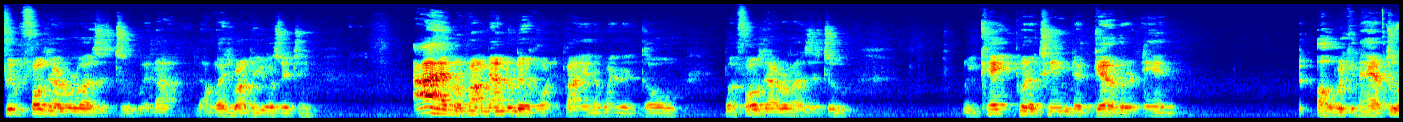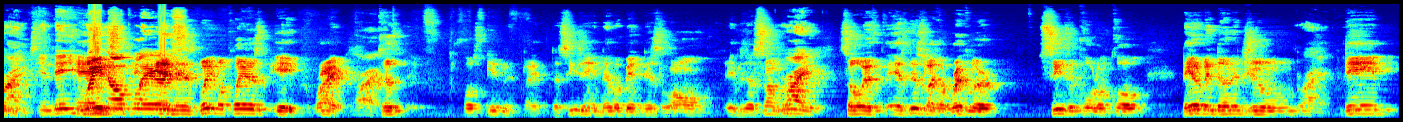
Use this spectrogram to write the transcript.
people, folks gotta realize this too. And I, I'm glad you brought up the USA team. I had no problem. I, mean, I knew they were going to probably end up winning gold, but folks gotta realize this too. You can't put a team together in Oh, a week and a half, two Right. weeks. And then you And waiting on players. And then waiting on players. Yeah, right. Right. Because folks getting like the season ain't never been this long into the summer. right. So if, if this is like a regular season, quote unquote, they have been done in June. Right. Then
